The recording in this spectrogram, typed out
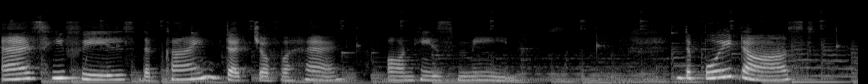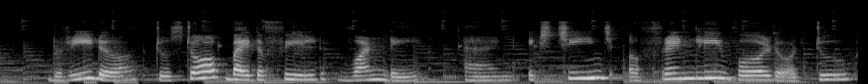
as he feels the kind touch of a hand on his mane. The poet asks the reader to stop by the field one day and exchange a friendly word or two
